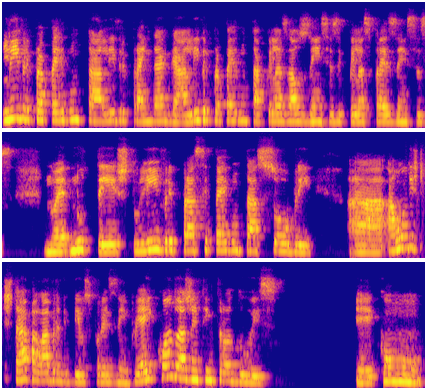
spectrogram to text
livre para perguntar, livre para indagar, livre para perguntar pelas ausências e pelas presenças no, é, no texto, livre para se perguntar sobre a, aonde está a palavra de Deus, por exemplo. E aí, quando a gente introduz é, como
